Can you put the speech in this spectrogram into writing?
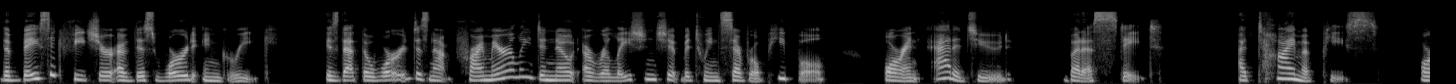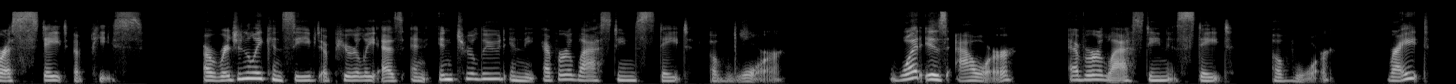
The basic feature of this word in Greek is that the word does not primarily denote a relationship between several people or an attitude, but a state, a time of peace, or a state of peace originally conceived of purely as an interlude in the everlasting state of war. What is our everlasting state of war? Right?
